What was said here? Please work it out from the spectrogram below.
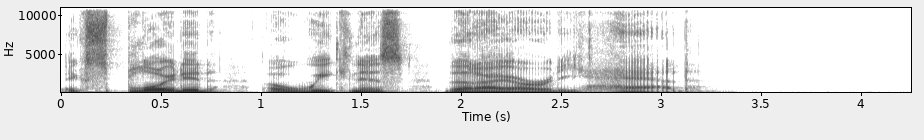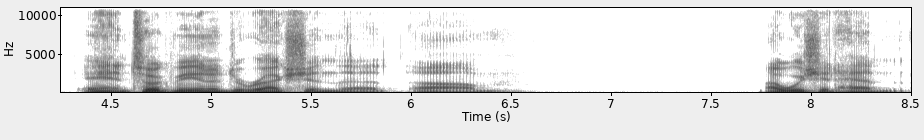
exploited a weakness that I already had and took me in a direction that um, I wish it hadn't.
